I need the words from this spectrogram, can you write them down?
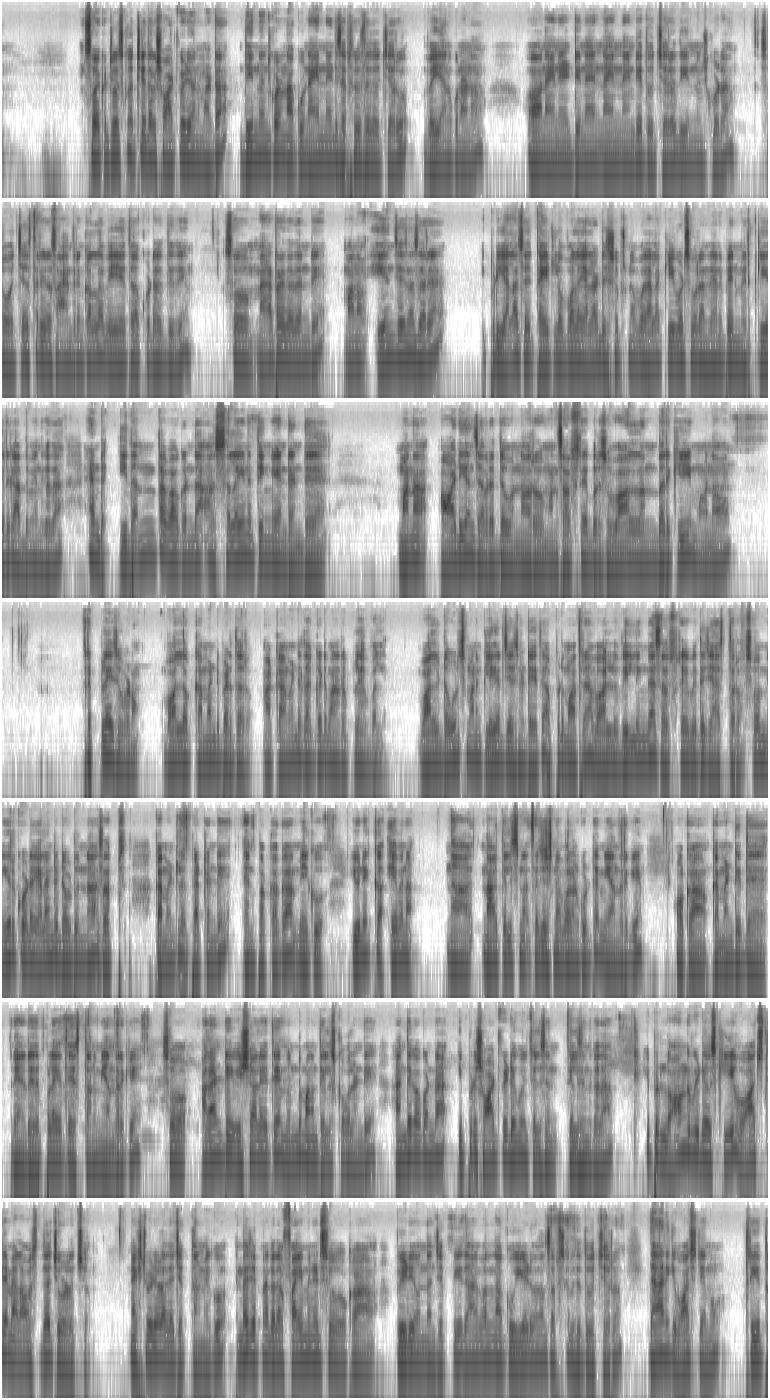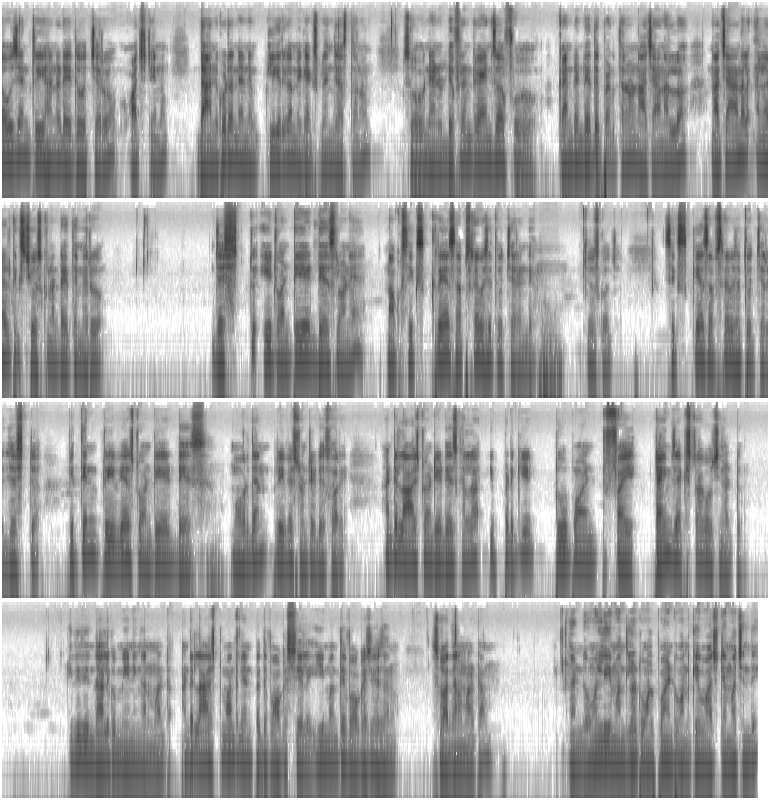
సో ఇక్కడ చూసుకొచ్చి ఇదొక షార్ట్ వీడియో అనమాట దీని నుంచి కూడా నాకు నైన్ నైంటీ సబ్స్క్రైబర్స్ అయితే వచ్చారు. వెయ్యి అనుకున్నాను. Nine ninety nine nine ninety అయితే వచ్చారు దీని నుంచి కూడా. సో వచ్చేస్తారు ఇలా సాయంత్రం కల్లా వెయ్యి అయితే కొట్టేది ఇది. సో మ్యాటర్ అయితే అదండి. మనం ఏం చేసినా సరే ఇప్పుడు ఎలా టైటిల్ ఇవ్వాలో ఎలా డిస్క్రిప్షన్ ఇవ్వాలి ఎలా కీవర్డ్స్ ఇవ్వాలి అని దానిపైన మీరు క్లియర్గా అర్థమైంది కదా. అండ్ ఇదంతా కాకుండా అసలైన థింగ్ ఏంటంటే మన ఆడియన్స్ ఎవరైతే ఉన్నారో మన సబ్స్క్రైబర్స్ వాళ్ళందరికీ మనం రిప్లైస్ ఇవ్వడం. వాళ్ళు కమెంట్ పెడతారు. ఆ కమెంట్ తగ్గట్టు మనం రిప్లై ఇవ్వాలి. వాళ్ళ డౌట్స్ మనం క్లియర్ చేసినట్టయితే అప్పుడు మాత్రమే వాళ్ళు విల్లింగ్గా సబ్స్క్రైబ్ అయితే చేస్తారు. సో మీరు కూడా ఎలాంటి డౌట్ ఉన్నా సబ్స్ కమెంట్లో పెట్టండి. నేను పక్కగా మీకు యూనిక్గా ఏమైనా నాకు తెలిసిన సజెషన్ ఇవ్వాలనుకుంటే మీ అందరికీ ఒక కమెంట్ అయితే నేను రిప్లై అయితే ఇస్తాను మీ అందరికీ. సో అలాంటి విషయాలు అయితే ముందు మనం తెలుసుకోవాలండి. అంతేకాకుండా ఇప్పుడు షార్ట్ వీడియో గురించి తెలిసింది తెలిసింది కదా. ఇప్పుడు లాంగ్ వీడియోస్కి వాచ్ టైం ఎలా వస్తుందో చూడవచ్చు నెక్స్ట్ వీడియోలో అదే చెప్తాను మీకు. ఇందా చెప్పాను కదా ఫైవ్ మినిట్స్ ఒక వీడియో ఉందని చెప్పి దానివల్ల నాకు ఏడు వందల సబ్స్క్రైబర్స్ అయితే వచ్చారు. దానికి watch time three thousand three hundred అయితే వచ్చారు వాచ్ టైము దాన్ని కూడా నేను క్లియర్గా మీకు ఎక్స్ప్లెయిన్ చేస్తాను. సో నేను డిఫరెంట్ కైండ్స్ ఆఫ్ కంటెంట్ అయితే పెడతాను నా ఛానల్లో. నా ఛానల్ అనలిటిక్స్ చూసుకున్నట్టయితే మీరు జస్ట్ ఈ ట్వంటీ ఎయిట్ డేస్లోనే నాకు సిక్స్ కే సబ్స్క్రైబర్స్ అయితే వచ్చారండి. చూసుకోవచ్చు. సిక్స్ కే సబ్స్క్రైబర్స్ అయితే వచ్చారు. Just with in previous twenty eight days more than previous twenty eight days sorry అంటే లాస్ట్ ట్వంటీ ఎయిట్ డేస్ కల్లా ఇప్పటికీ టూ పాయింట్ ఫైవ్ టైమ్స్ ఎక్స్ట్రాగా వచ్చినట్టు. ఇది దీని దానికి మీనింగ్ అనమాట అంటే లాస్ట్ మంత్ నేను పెద్ద ఫోకస్ చేయలేదు ఈ మంతే ఫోకస్ చేశాను. సో అదనమాట అండ్ ఓన్లీ ఈ మంత్లో twelve point one K watch time వచ్చింది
